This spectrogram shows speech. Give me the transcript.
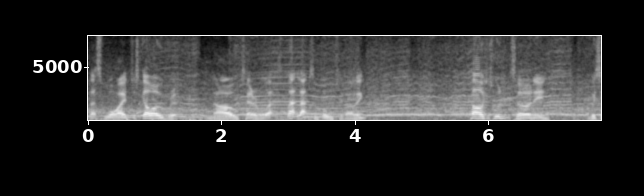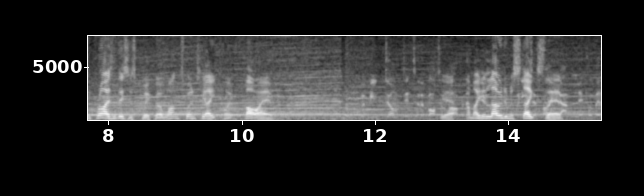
That's wide. Just go over it. No, terrible. That, that lap's aborted, I think. Car just wouldn't turn in. I'd be surprised if this is quicker. 128.5. Would be dumped into the bottom Yeah, I made a load of We need to mistakes there. that little bit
